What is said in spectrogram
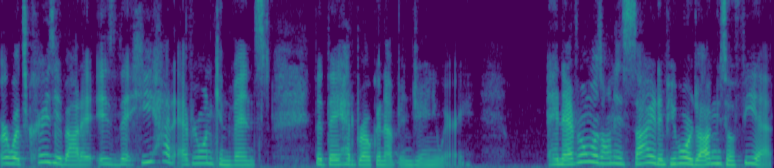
Or what's crazy about it is that he had everyone convinced that they had broken up in January. And everyone was on his side and people were dogging Sophia.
